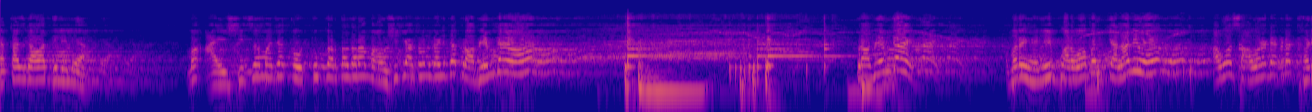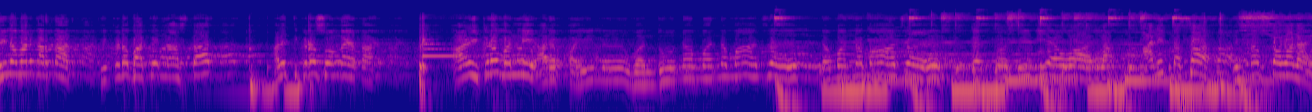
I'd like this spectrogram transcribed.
एकाच गावात दिलेल्या. मग आयशीचं माझ्या कौतुक करता जरा मावशीची आठवण काढली तर प्रॉब्लेम काय हो? प्रॉब्लेम काय? बरं ह्यांनी परवा पण केला नाही हो. अहो सावरट्याकडे खडी नमन करतात. इकडं बापे नाचतात आणि तिकडं सोंगा येतात. आणि इकडं म्हणणी अरे पहिलं वंदू नमन माझ नमन माझ गणपती देवाला. आणि तसा इकडं स्तवन आहे.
